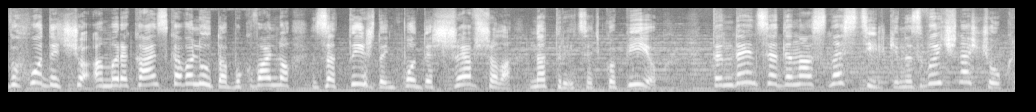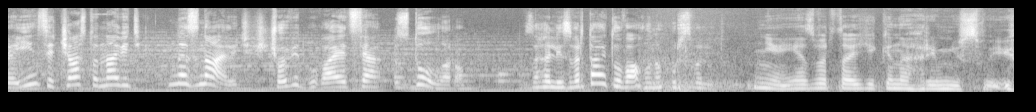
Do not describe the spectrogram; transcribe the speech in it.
Виходить, що американська валюта буквально за тиждень подешевшала на 30 копійок. Тенденція для нас настільки незвична, що українці часто навіть не знають, що відбувається з доларом. Взагалі звертайте увагу на курс валют? Ні, я звертаю тільки на гривню свою.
